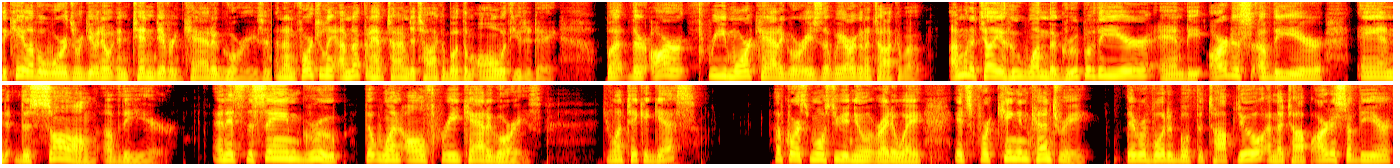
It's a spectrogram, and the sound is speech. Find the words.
The K-Love Awards were given out in 10 different categories. And unfortunately, I'm not going to have time to talk about them all with you today. But there are three more categories that we are going to talk about. I'm going to tell you who won the Group of the Year and the Artist of the Year and the Song of the Year. And it's the same group that won all three categories. Do you want to take a guess? Of course, most of you knew it right away. It's for King and Country. They were voted both the top duo and the top artist of the year,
